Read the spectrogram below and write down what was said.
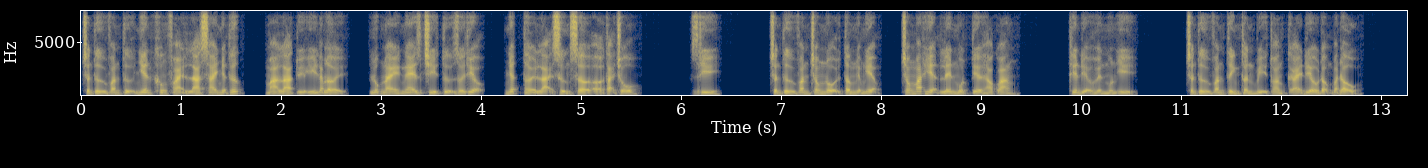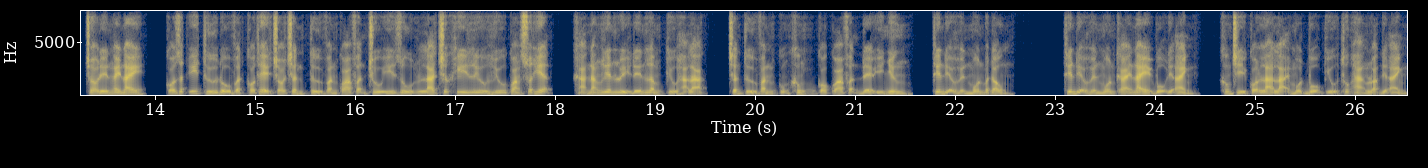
Trần tử văn tự nhiên không phải là sai nhận thức, mà là tùy ý đáp lời, lúc này nghe chỉ tự giới thiệu, nhất thời lại sừng sờ ở tại chỗ. Gì? Trần tử văn trong nội tâm nhậm nghiệm trong mắt hiện lên một tia hào quang. Thiên địa huyền môn nhỉ? Trần tử văn tỉnh thần bị thoáng cái điều động bắt đầu. Cho đến ngày nay, có rất ít thứ đồ vật có thể cho trần tử văn quá phận chú ý, dù là trước khi lưu hữu quang xuất hiện, khả năng liên lụy đến lâm cựu hạ lạc, trần tử văn cũng không có quá phận để ý, nhưng thiên địa huyền môn bất đồng thiên địa huyền môn cái này bộ điện ảnh, không chỉ có là lại một bộ cựu thúc hàng loạt điện ảnh,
